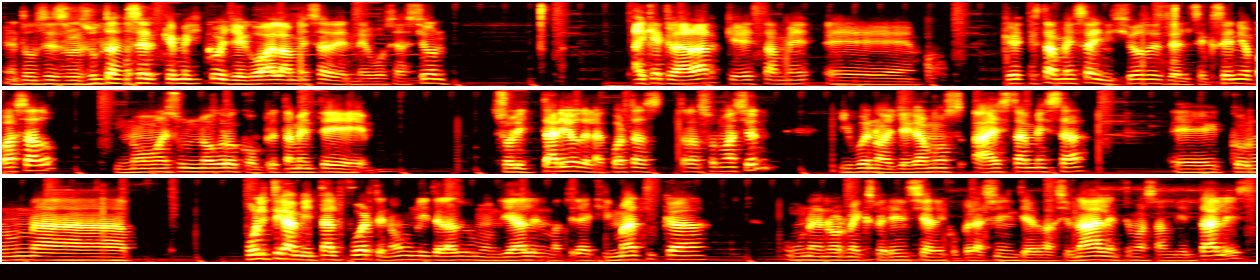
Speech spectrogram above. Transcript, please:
Entonces resulta ser que México llegó a la mesa de negociación hay que aclarar que esta, eh, que esta mesa inició desde el sexenio pasado, no es un logro completamente solitario de la cuarta transformación. Y bueno, llegamos a esta mesa eh, con una política ambiental fuerte, ¿no? Un liderazgo mundial en materia climática, una enorme experiencia de cooperación internacional en temas ambientales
